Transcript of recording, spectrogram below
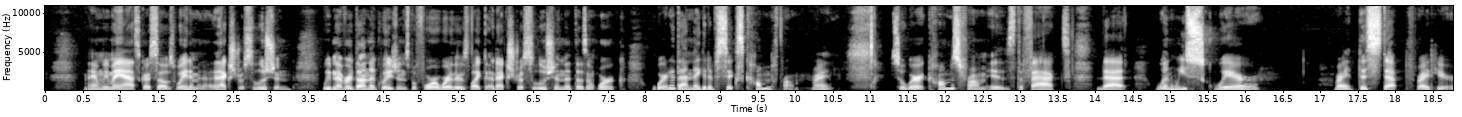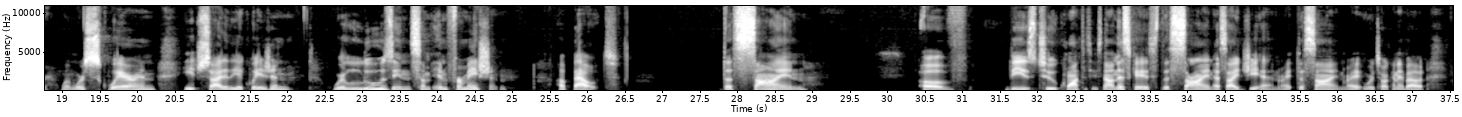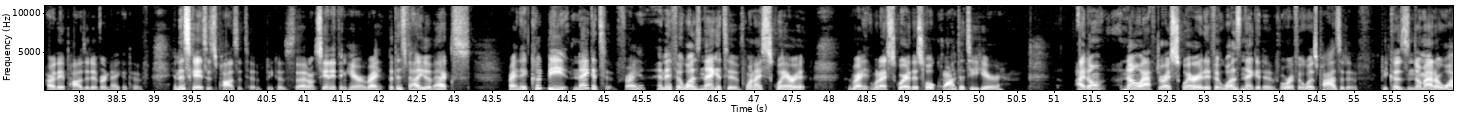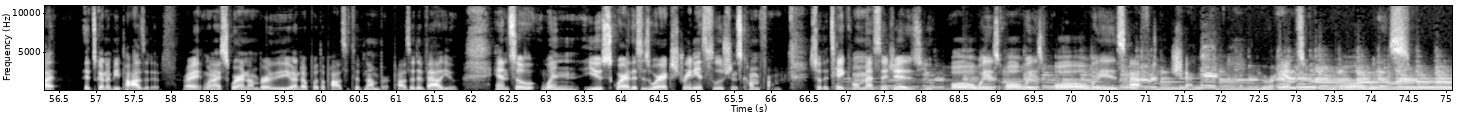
And we may ask ourselves, wait a minute, an extra solution? We've never done equations before where there's like an extra solution that doesn't work. Where did that negative 6 come from, right? So where it comes from is the fact that when we square right? This step right here, when we're squaring each side of the equation, we're losing some information about the sign of these two quantities. Now in this case, the sign, S-I-G-N, right? The sign, right? We're talking about are they positive or negative. In this case, it's positive because I don't see anything here, right? But this value of x right? It could be negative, right? And if it was negative, when I square it, right, when I square this whole quantity here, I don't know after I square it if it was negative or if it was positive, because no matter what, it's going to be positive, right? When I square a number, you end up with a positive number, positive value. And so when you square, this is where extraneous solutions come from. So the take home message is you always, always, always have to check your answer. Always.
